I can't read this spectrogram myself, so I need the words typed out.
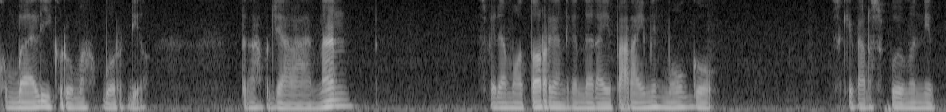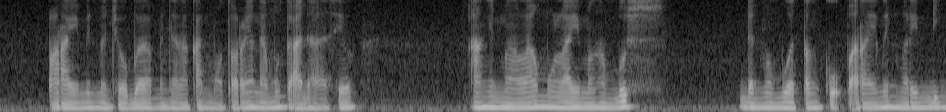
kembali ke rumah bordil. Tengah perjalanan, sepeda motor yang dikendarai Pak Raimin mogok. Sekitar 10 menit, Pak Raimin mencoba menyalakan motornya namun tak ada hasil. Angin malam mulai menghembus dan membuat tengkuk Pak Raimin merinding.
